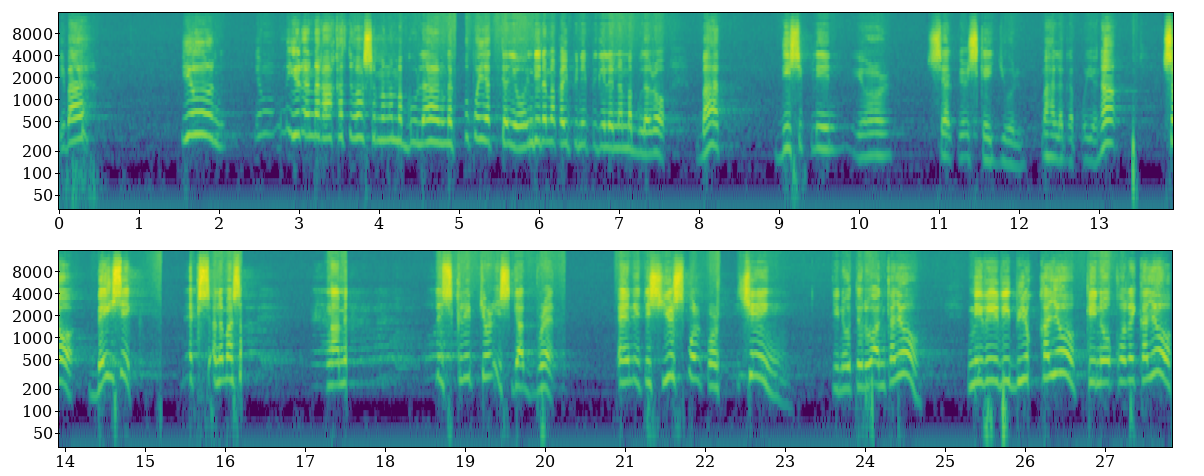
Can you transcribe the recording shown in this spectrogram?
Diba? Yun. Yung, yun ang nakakatuwa sa mga magulang. Nagpupuyat kayo, hindi naman kayo pinipigilan na maglaro. But, discipline yourself, your schedule. Mahalaga po yun, ha? So, basic. Next, ano masabi? Kaya nga Holy Scripture is God breath. And it is useful for teaching. Tinuturuan kayo. Nire-rebuke kayo. Kinokorek kayo.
